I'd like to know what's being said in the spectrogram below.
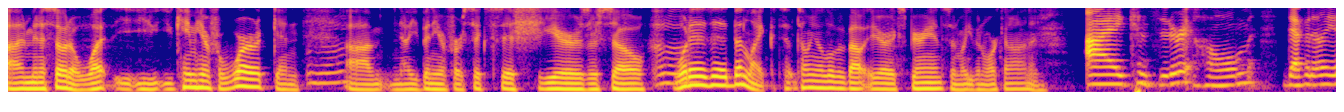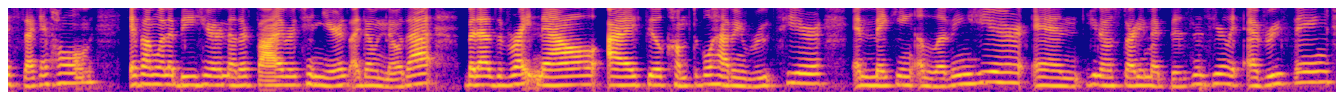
uh, in Minnesota. What you you came here for work, and mm-hmm. um, now you've been here for six ish years or so. Mm-hmm. What has it been like? T- tell me a little bit about your experience and what you've been working on. And I consider it home, definitely a second home. If I'm going to be here another five or 10 years, I don't know that. But as of right now, I feel comfortable having roots here and making a living here and, you know, starting my business here. Like everything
